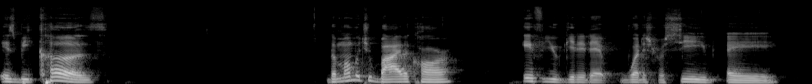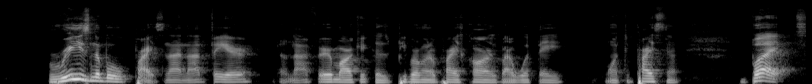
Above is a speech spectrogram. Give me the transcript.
is because the moment you buy the car, if you get it at what is perceived a reasonable price, not not fair, not fair market, because people are going to price cars by what they want to price them, but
